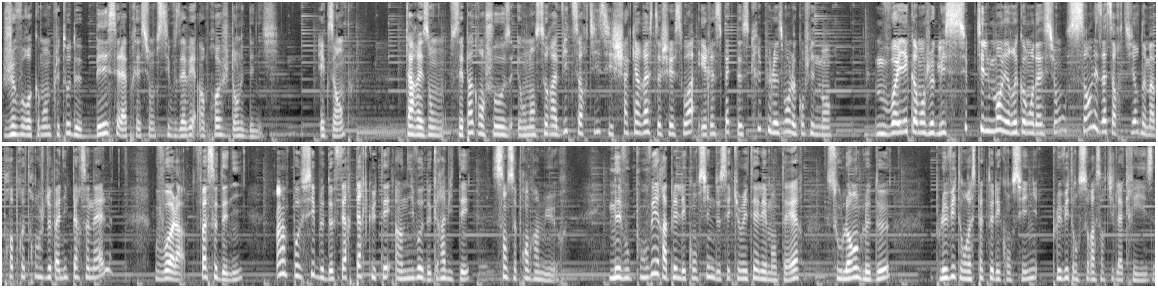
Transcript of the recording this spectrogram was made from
Je vous recommande plutôt de baisser la pression si vous avez un proche dans le déni. Exemple, T'as raison, c'est pas grand chose et on en sera vite sorti si chacun reste chez soi et respecte scrupuleusement le confinement. Vous voyez comment je glisse subtilement les recommandations sans les assortir de ma propre tranche de panique personnelle Voilà, face au déni, impossible de faire percuter un niveau de gravité sans se prendre un mur mais vous pouvez rappeler les consignes de sécurité élémentaires sous l'angle de plus vite on respecte les consignes, plus vite on sera sorti de la crise.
